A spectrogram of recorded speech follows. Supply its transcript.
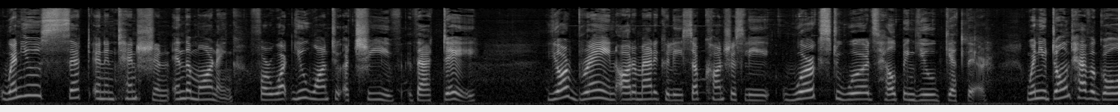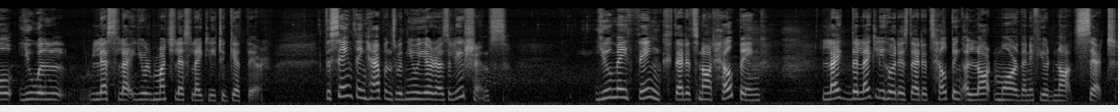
when you set an intention in the morning for what you want to achieve that day your brain automatically, subconsciously works towards helping you get there. When you don't have a goal, you will less like you're much less likely to get there. The same thing happens with New Year resolutions. You may think that it's not helping, like the likelihood is that it's helping a lot more than if you had not set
